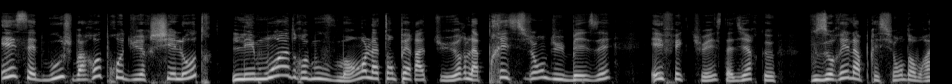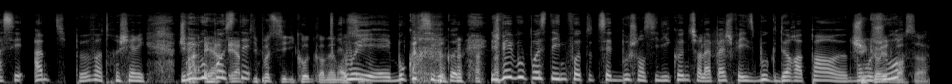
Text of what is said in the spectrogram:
et cette bouche va reproduire chez l'autre les moindres mouvements, la température, la pression du baiser effectué. C'est-à-dire que vous aurez l'impression d'embrasser un petit peu votre chérie. Je vais Ah, vous et, un- et poster. un petit peu de silicone quand même aussi. Oui, et beaucoup de silicone. Je vais vous poster une photo de cette bouche en silicone sur la page Facebook d'Europe 1. euh, Je suis de bonjour. voir ça.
